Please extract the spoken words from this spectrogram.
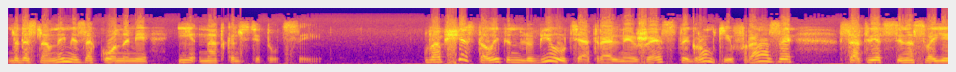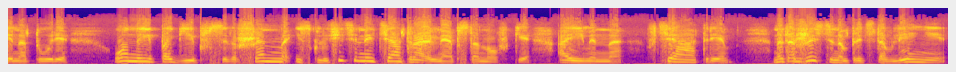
над основными законами и над Конституцией. Вообще Столыпин любил театральные жесты, громкие фразы, соответственно своей натуре. Он и погиб в совершенно исключительной театральной обстановке, а именно в театре, на торжественном представлении,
